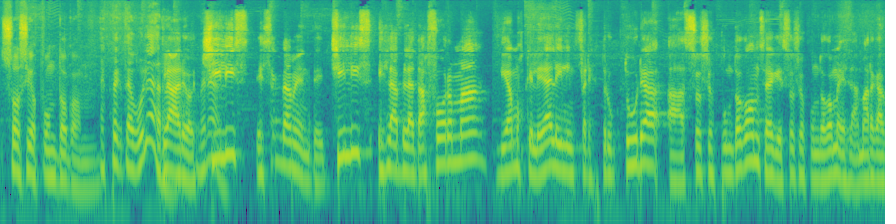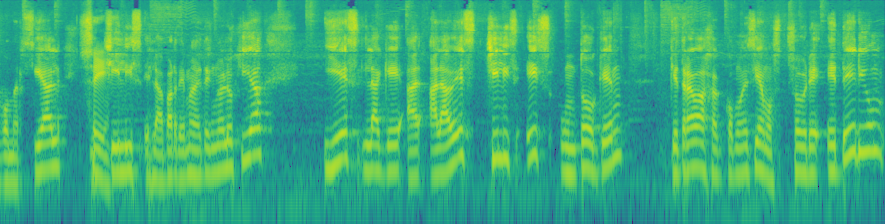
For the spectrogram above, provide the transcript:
socios.com. Espectacular. Claro, Mirá. Chilis, exactamente. Chilis es la plataforma, digamos, que le da la infraestructura a socios.com, o sea que socios.com es la marca comercial, Sí. y Chilis es la parte más de tecnología, y es la que a, a la vez, Chilis es un token que trabaja, como decíamos, sobre Ethereum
